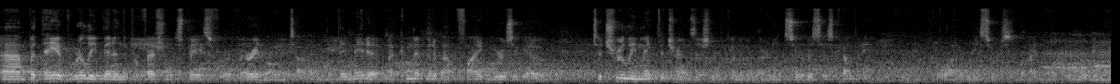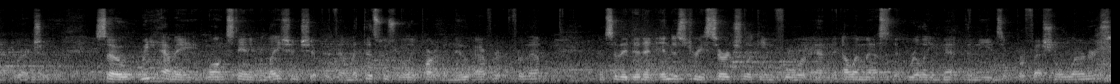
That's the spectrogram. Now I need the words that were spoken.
Um, but they have really been in the professional space for a very long time. But they made a, a commitment about five years ago to truly make the transition to becoming a learning services company. And a lot of resources behind that. We're moving in that direction. So we have a long-standing relationship with them, but this was really part of a new effort for them. And so they did an industry search looking for an LMS that really met the needs of professional learners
